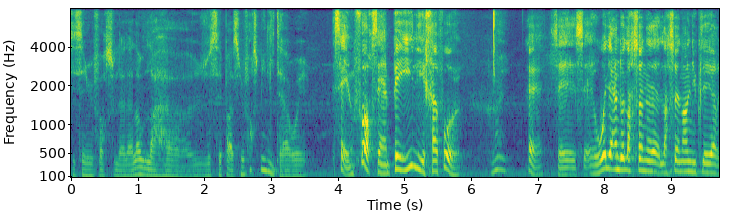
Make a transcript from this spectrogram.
si c'est une force ou là là là ou là, euh, je sais pas, c'est une force militaire, oui. سي اون فورس سي ان بيي اللي يخافوه Oui. Eh, c'est où l'arsenal nucléaire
